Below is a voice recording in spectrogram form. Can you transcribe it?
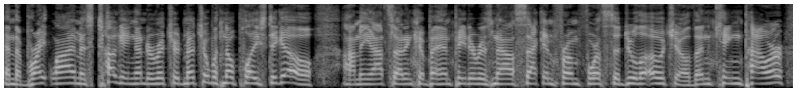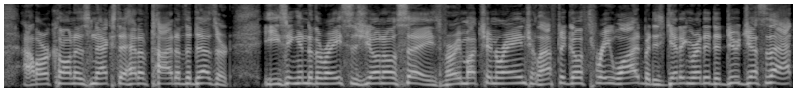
And the bright lime is tugging under Richard Mitchell with no place to go. On the outside in command, Peter is now second from fourth, Sedula Ocho. Then King Power. Alarcon is next ahead of Tide of the Desert. Easing into the race is Yono Says. Very much in range. He'll have to go three wide, but he's getting ready to do just that.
